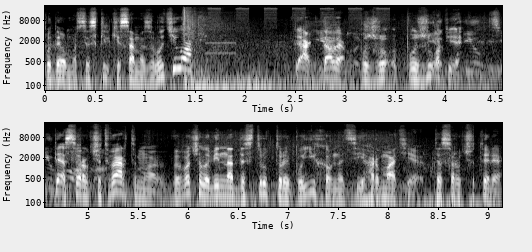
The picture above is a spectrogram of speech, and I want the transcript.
Подивимося, скільки саме залетіло. Так, дали по, жо- по жопі. Т-44, ви бачили, він на деструкторі поїхав на цій гарматі Т-44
